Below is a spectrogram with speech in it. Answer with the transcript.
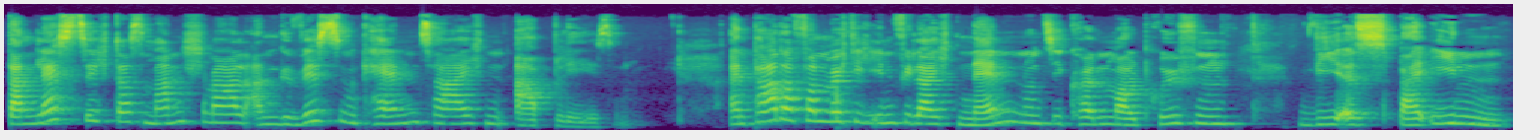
dann lässt sich das manchmal an gewissen Kennzeichen ablesen. Ein paar davon möchte ich Ihnen vielleicht nennen und Sie können mal prüfen, wie es bei Ihnen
